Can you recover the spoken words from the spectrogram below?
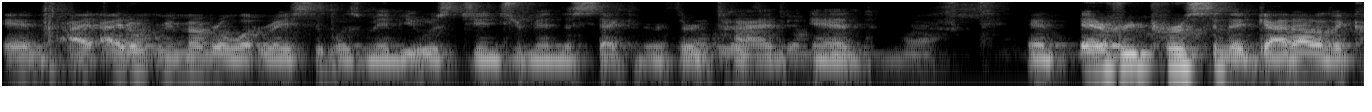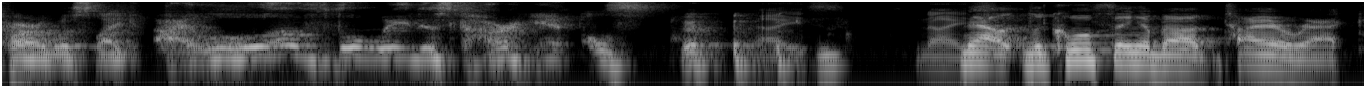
And I, I don't remember what race it was. Maybe it was Gingerman the second or third time. And Yeah. and every person that got out of the car was like, I love the way this car handles. Nice, nice. Now the cool thing about Tire Rack,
